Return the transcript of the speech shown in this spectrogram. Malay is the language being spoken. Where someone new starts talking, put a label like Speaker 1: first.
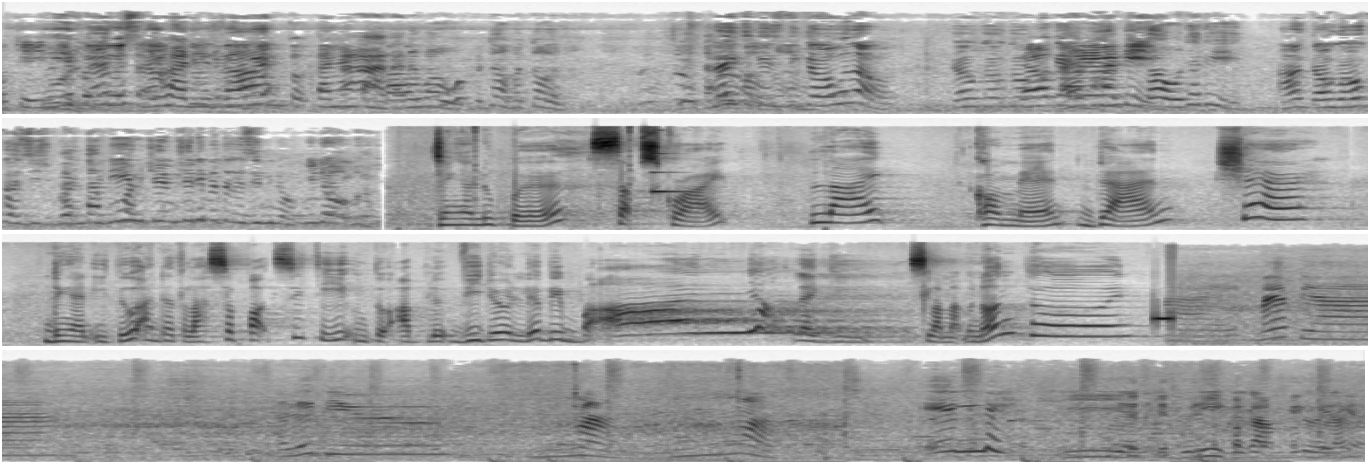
Speaker 1: Okey, ini betul saya Haliza untuk tanya
Speaker 2: Ah, tak ada
Speaker 1: kat
Speaker 2: bau. Betul, betul. Dia tak
Speaker 3: Lain
Speaker 2: ada bau.
Speaker 3: sikit stiker bau tau. Gau gau gau.
Speaker 1: Gau gau tadi.
Speaker 2: Kau tadi.
Speaker 3: Ah, gau gau kat sini macam ni, macam macam ni betul ke Zimino?
Speaker 4: Jangan lupa subscribe, like, komen dan share. Dengan itu anda telah support Siti untuk upload video lebih banyak lagi. Selamat menonton.
Speaker 3: Bye Pia. I love you. Mwah. Eleh. Iya, ibu ni geram betul lah.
